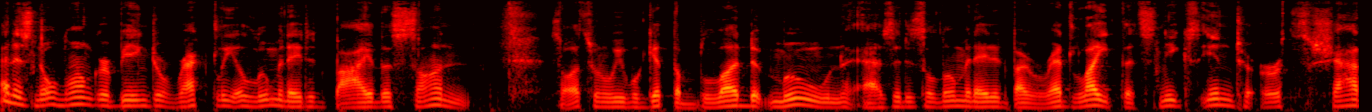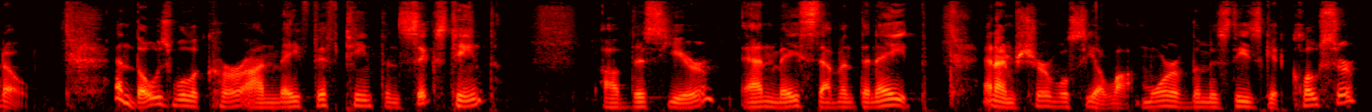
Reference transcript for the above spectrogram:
and is no longer being directly illuminated by the sun. So that's when we will get the blood moon as it is illuminated by red light that sneaks into Earth's shadow. And those will occur on May 15th and 16th of this year and May 7th and 8th. And I'm sure we'll see a lot more of them as these get closer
